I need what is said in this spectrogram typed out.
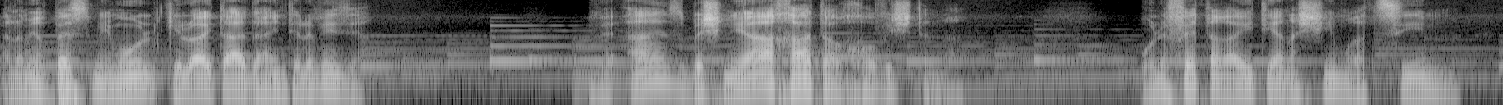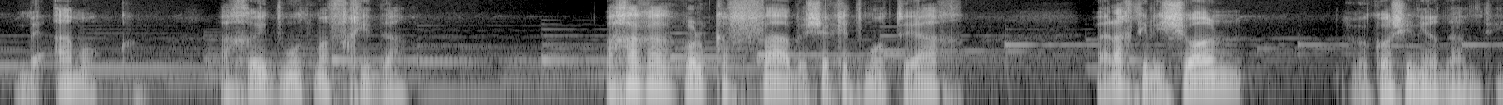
על המרפסת ממול, כי לא הייתה עדיין טלוויזיה. ואז בשנייה אחת הרחוב השתנה. ולפתע ראיתי אנשים רצים באמוק אחרי דמות מפחידה. ואחר כך הכל קפא בשקט מותח, והלכתי לישון ובקושי נרדמתי.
